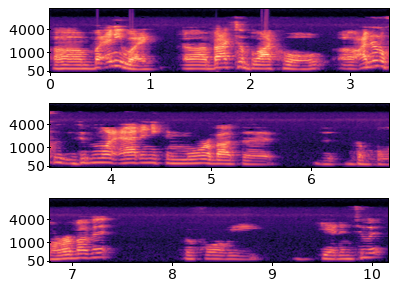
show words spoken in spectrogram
Um, but anyway, uh, back to Black Hole. Uh, I don't know if we did we want to add anything more about the the, the blurb of it before we get into it.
